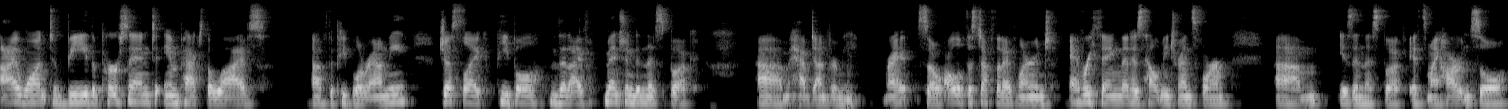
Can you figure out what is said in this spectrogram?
I want to be the person to impact the lives of the people around me, just like people that I've mentioned in this book um, have done for me, right? So, all of the stuff that I've learned, everything that has helped me transform, um, is in this book. It's my heart and soul,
